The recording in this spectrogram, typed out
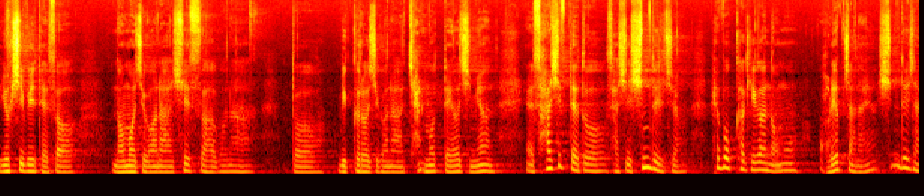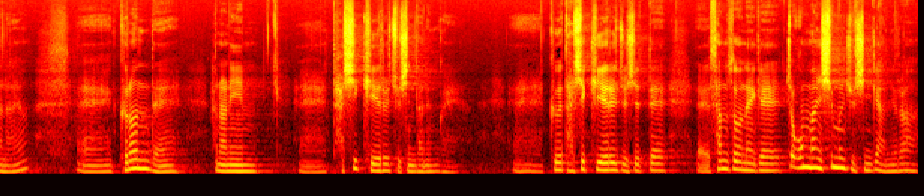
60이 돼서 넘어지거나 실수하거나 또 미끄러지거나 잘못되어지면 40대도 사실 힘들죠. 회복하기가 너무 어렵잖아요. 힘들잖아요. 에, 그런데 하나님 에, 다시 기회를 주신다는 거예요. 에, 그 다시 기회를 주실 때 삼손에게 조금만 힘을 주신 게 아니라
